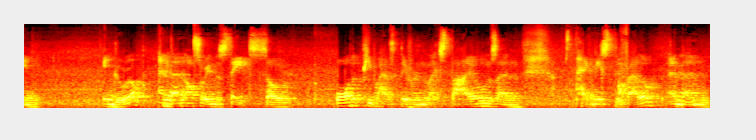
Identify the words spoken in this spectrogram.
in in Europe and then also in the States. So all the people have different like styles and techniques developed and Yeah. then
